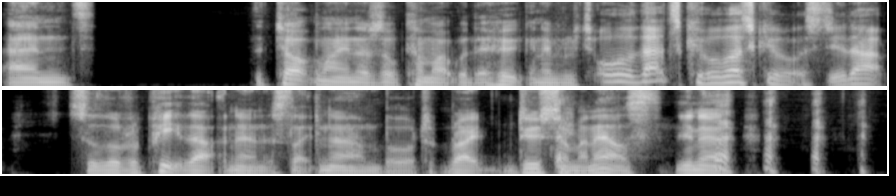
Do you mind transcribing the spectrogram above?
And the top liners will come up with a hook and everybody's, oh, that's cool, that's cool, let's do that. So they'll repeat that and then it's like, no, I'm bored. Right, do something else, you know.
